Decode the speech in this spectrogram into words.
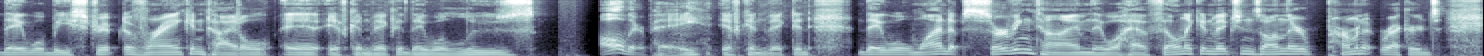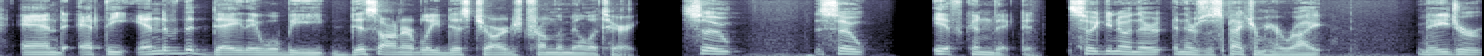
They will be stripped of rank and title if convicted. They will lose all their pay if convicted. They will wind up serving time. They will have felony convictions on their permanent records. And at the end of the day, they will be dishonorably discharged from the military So, so if convicted. so you know, and there and there's a spectrum here, right? Major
